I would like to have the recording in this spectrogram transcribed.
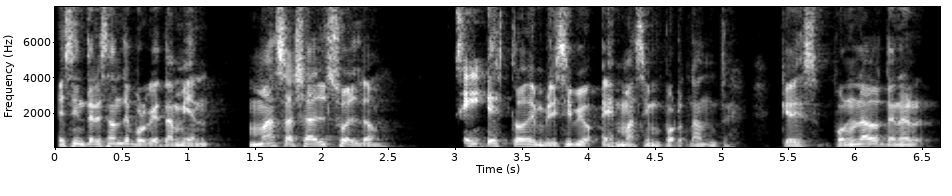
Es interesante porque también, más allá del sueldo, esto en principio es más importante, que es, por un lado, tener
